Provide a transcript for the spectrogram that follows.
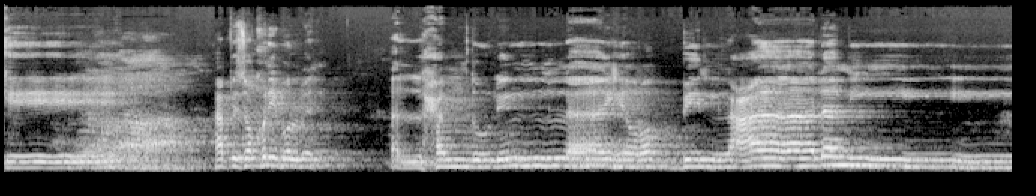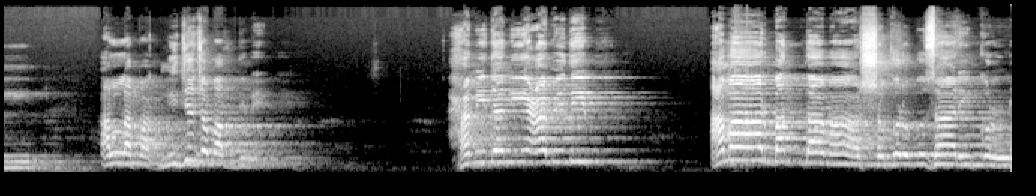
কে? আপনি যখনই বলবেন, আলহামদুলিল্লাহ রব্বিল আল্লাহ পাক নিজে জবাব দিবে। হামিদানি আবেদি, আমার বান্দা আমার শকর গুজারি করল।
